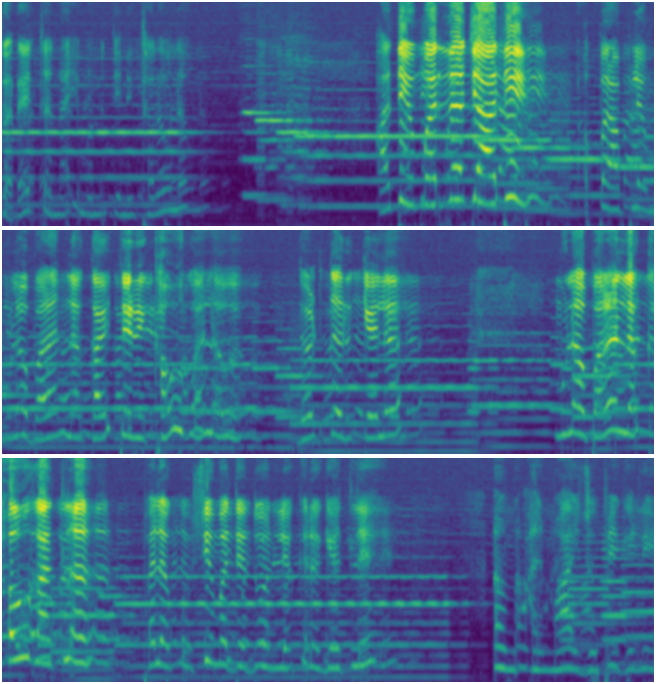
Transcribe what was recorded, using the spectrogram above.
करायचा नाही म्हणून तिने ठरवलं. आधी मरण्याच्या आधी आपण आपल्या मुलं बाळांना काहीतरी खाऊ घालावं. धडधड केलं. मुला बाळांना खाऊ घातलं. खुशी कुशीमध्ये दोन लेकर घेतले. माय झोपी गेली.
